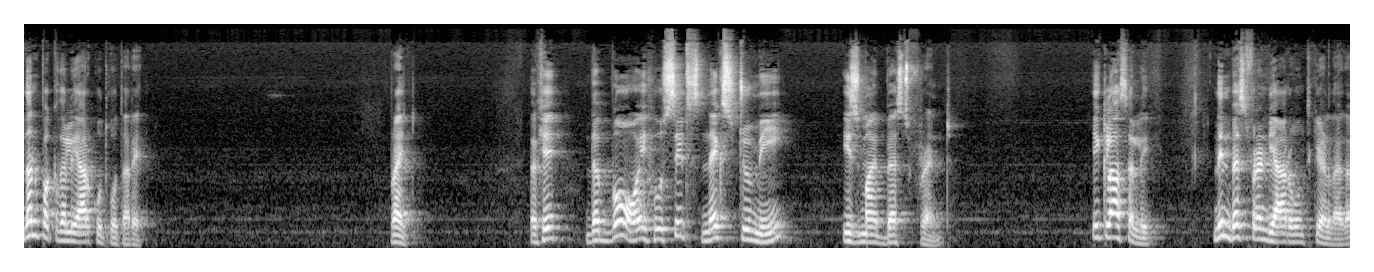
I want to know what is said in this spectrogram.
ನನ್ನ ಪಕ್ಕದಲ್ಲಿ ಯಾರು ಕೂತ್ಕೋತಾರೆ? Right okay the boy who sits next to me is my best friend ಈ ಕ್ಲಾಸಲ್ಲಿ ನಿನ್ನ ಬೆಸ್ಟ್ ಫ್ರೆಂಡ್ ಯಾರು ಅಂತ ಕೇಳಿದಾಗ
